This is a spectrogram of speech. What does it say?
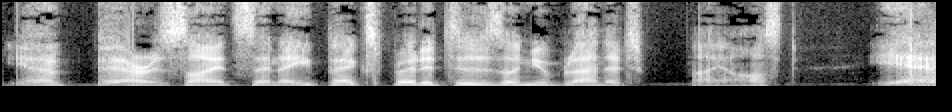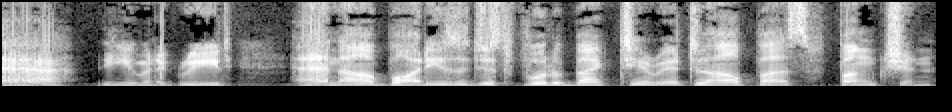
you have parasites and apex predators on your planet? I asked. Yeah, the human agreed, and our bodies are just full of bacteria to help us function,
